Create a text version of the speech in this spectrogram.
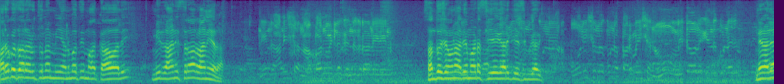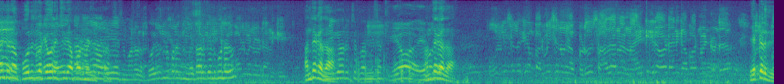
మరొకసారి అడుగుతున్నా మీ అనుమతి మాకు కావాలి. మీరు రానిస్తారా రానియరా నేను రానిస్తాను అపార్ట్మెంట్లోకి ఎందుకు రాని నేను సంతోషం అన్న అదే మాట సిఏ గారికి ఏసీపీ గారికి. నేను అదే అంటున్నా పోలీసులకు ఎవరు ఇచ్చారు అపార్ట్మెంట్ అంతే కదా? అంతే కదా? పోలీసులకు ఏం పర్మిషన్ ఉన్నప్పుడు సాధారణ నా ఇంటికి రావడానికి అపార్ట్మెంట్ ఉండదా ఎక్కడిది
